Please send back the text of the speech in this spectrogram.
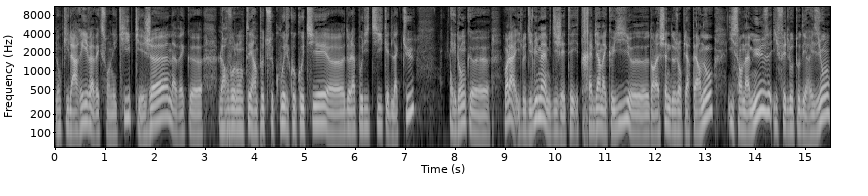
Donc, il arrive avec son équipe qui est jeune, avec euh, leur volonté un peu de secouer le cocotier euh, de la politique et de l'actu. Et donc, voilà, il le dit lui-même. Il dit j'ai été très bien accueilli dans la chaîne de Jean-Pierre Pernaud. Il s'en amuse, il fait de l'autodérision,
